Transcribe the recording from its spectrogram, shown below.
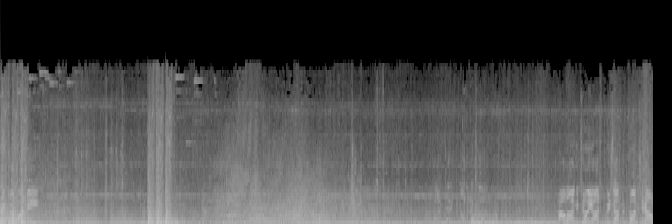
Regroup on me. How long until the Osprey's up and functional?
